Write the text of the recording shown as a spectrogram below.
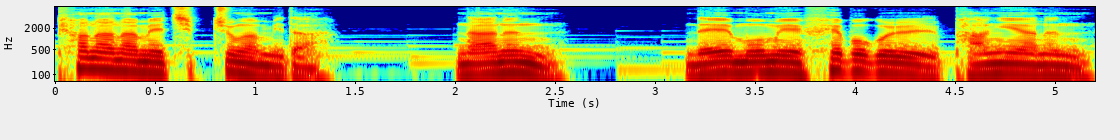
편안함에 집중합니다. 나는 내 몸의 회복을 방해하는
